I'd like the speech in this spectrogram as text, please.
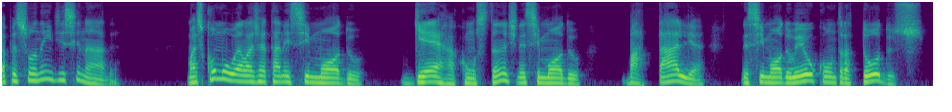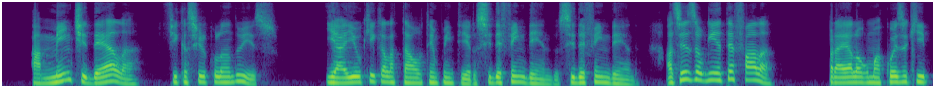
a, pessoa nem disse nada. Mas como ela já tá nesse modo guerra constante, nesse modo batalha, nesse modo eu contra todos, a mente dela fica circulando isso. E aí o que, que ela tá o tempo inteiro? Se defendendo, se defendendo. Às vezes alguém até fala para ela alguma coisa que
